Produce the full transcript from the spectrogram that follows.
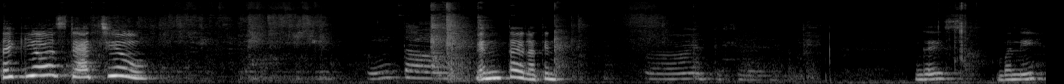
ತೆಗಿಯೋ ಸ್ಟ್ಯಾಚ್ಯೂ. ಎಂತ? ಎಲ್ಲ ಇಲ್ಲ ತಿನ್ನು. ಸರ್. ಗೈಸ್ ಬನ್ನಿ.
